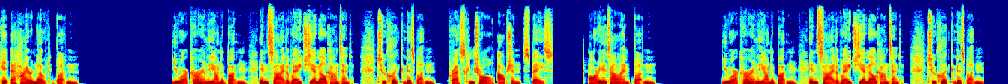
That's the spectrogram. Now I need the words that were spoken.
Hit a higher note button. You are currently on a button inside of HTML content. To click this button, press Ctrl Option Space. Aria Time button. You are currently on a button inside of HTML content. To click this button,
